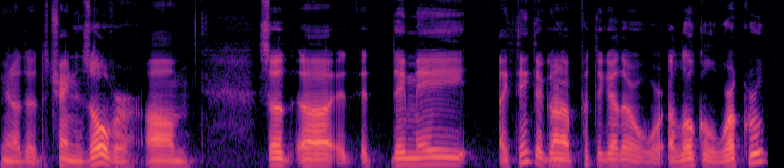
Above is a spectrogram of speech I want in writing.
you know the, the training's over. Um, so uh, it, it, they may. I think they're going to put together a, a local work group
